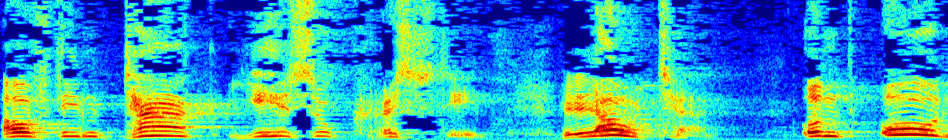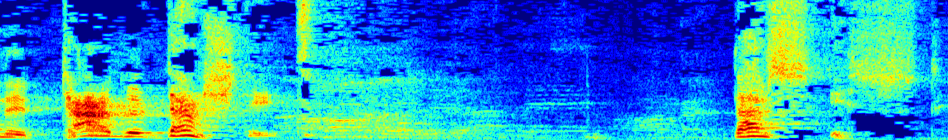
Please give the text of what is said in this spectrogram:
auf den Tag Jesu Christi lauter und ohne Tadel dasteht. Das ist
